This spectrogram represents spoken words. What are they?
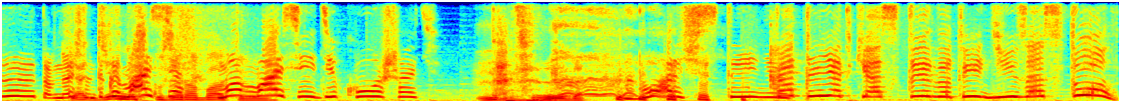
Э, Там, знаешь, Я он такой, Мася, зарабатываю». мама, Мася, иди кушать. Борщ стынет. Котлетки остынут, иди за стол!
